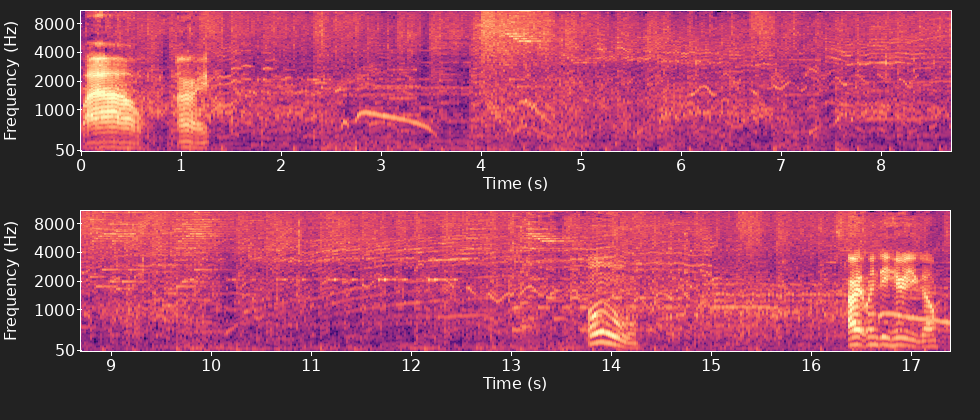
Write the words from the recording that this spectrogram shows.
Wow. Alright. Oh! Alright, Wendy, here you go.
